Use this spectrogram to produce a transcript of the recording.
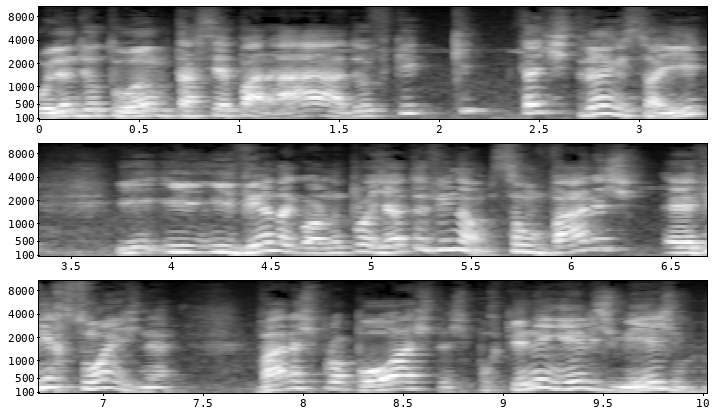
olhando de outro ângulo, está separado. Eu fiquei, que tá estranho isso aí. E, e, e, vendo agora no projeto, eu vi, não, são várias é, versões, né? Várias propostas, porque nem eles mesmos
